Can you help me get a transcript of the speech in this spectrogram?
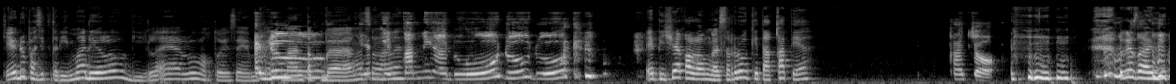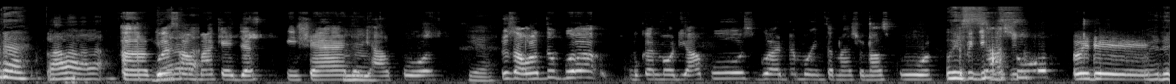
Kayaknya udah pasti terima deh lo. Gila ya lo waktu SMP. Aduh. Mantep banget Ya soalnya. kita nih aduh, duh, duh. Eh Tisha kalau nggak seru kita cut ya. Kacau. Oke selanjutnya. Lala Lala. Eh, gue sama kayak Just Tisha dari Alpus. Ya. Terus awal tuh gue bukan mau di Alpus, gue ada mau international school, Wih, tapi dihasut. Wede. Wede.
